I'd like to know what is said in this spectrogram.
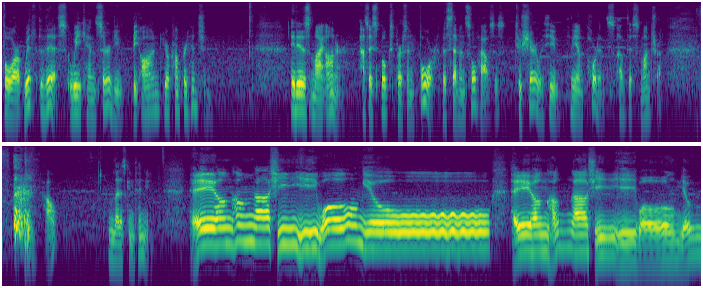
for with this we can serve you beyond your comprehension. It is my honor as a spokesperson for the seven soul houses to share with you the importance of this mantra. How? Let us continue. Hey hung hung a shi wong yo. Hey hung hung a shi wong yo.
